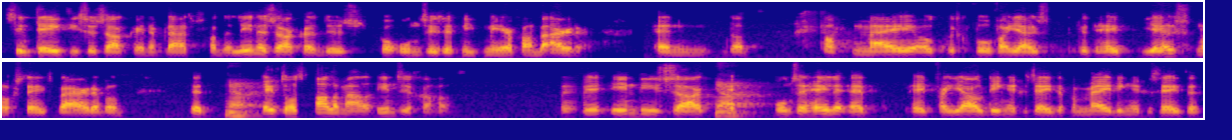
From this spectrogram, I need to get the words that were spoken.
synthetische zakken in plaats van de linnen zakken. Dus voor ons is het niet meer van waarde. En dat gaf mij ook het gevoel van juist, het heeft juist nog steeds waarde. Want het ja. heeft ons allemaal in zich gehad. In die zak, ja. heeft onze hele, heeft, heeft van jou dingen gezeten, van mij dingen gezeten.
